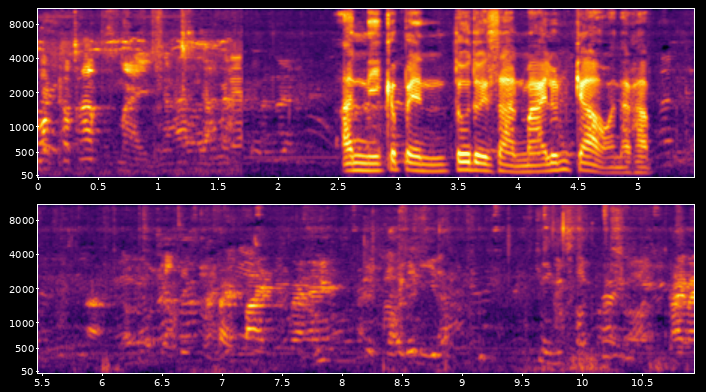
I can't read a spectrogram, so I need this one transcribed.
รถสภาพใหม่นะฮะยังไม่ได้อันนี้ก็เป็นตู้โดยสารไม้รุ่นเก่านะครับ ได้ไหม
